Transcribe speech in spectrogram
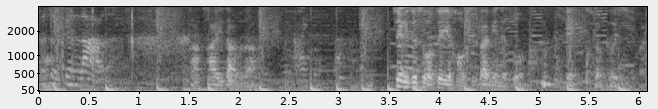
而且更辣了。它差异大不大？差异很大。这个就是我对于好吃拌面的做法，对，希望各位喜欢。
